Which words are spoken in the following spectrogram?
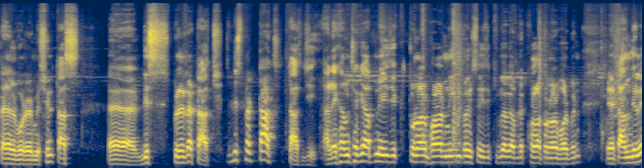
প্যানেল বোর্ডের মেশিন টাচ ডিসপ্লেটা টাচ ডিসপ্লে টাচ টাচ জি। আর এখান থেকে আপনি এই যে টোনার ভরার নিয়ম রয়েছে এই যে কীভাবে আপনি খোলা টোনার ভরবেন এটা টান দিলে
